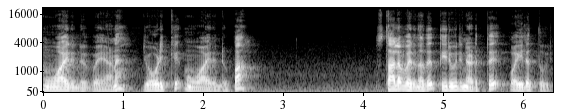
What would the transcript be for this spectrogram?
മൂവായിരം രൂപയാണ്. ജോഡിക്ക് മൂവായിരം രൂപ. സ്ഥലം വരുന്നത് തിരൂരിനടുത്ത് വൈലത്തൂര്.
